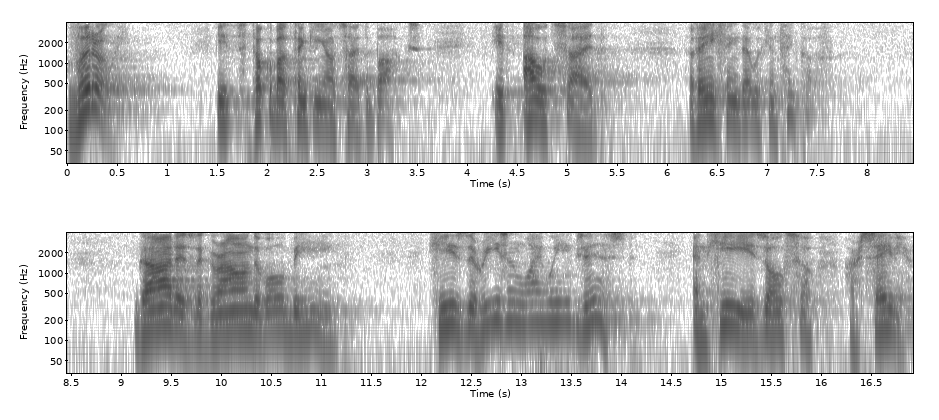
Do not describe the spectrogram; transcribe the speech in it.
Literally. It's, talk about thinking outside the box. It's outside of anything that we can think of. God is the ground of all being. He is the reason why we exist. And He is also our Savior.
